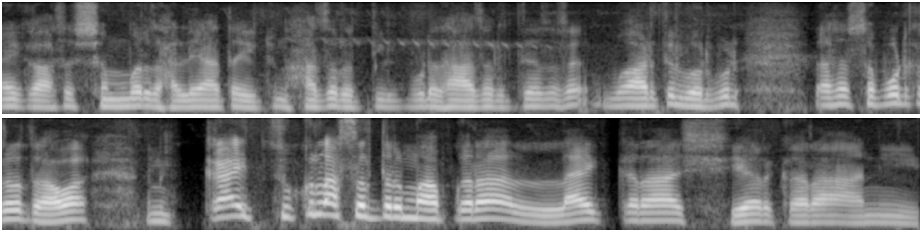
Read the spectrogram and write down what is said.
नाही का असं शंभर झाले आता इथून हजार होतील पुढं दहा हजार होतील असं वाढतील भरपूर. तर असं सपोर्ट करत राहावा आणि काय चुकलं असेल तर माफ करा लाईक करा शेअर करा आणि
